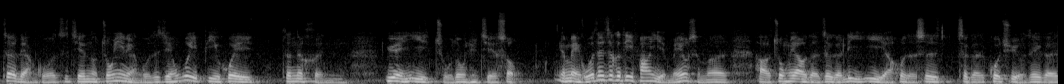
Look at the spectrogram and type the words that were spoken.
这两国之间呢，中印两国之间未必会真的很。愿意主动去接受，因为美国在这个地方也没有什么啊重要的这个利益啊，或者是这个过去有这个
